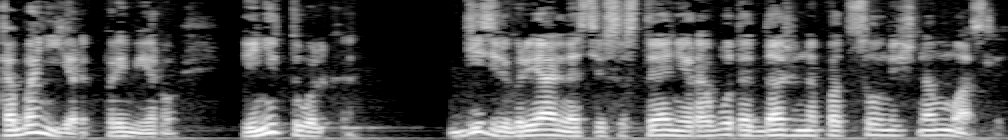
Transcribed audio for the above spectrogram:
Кабаньер, к примеру, и не только. Дизель в реальности в состоянии работать даже на подсолнечном масле.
